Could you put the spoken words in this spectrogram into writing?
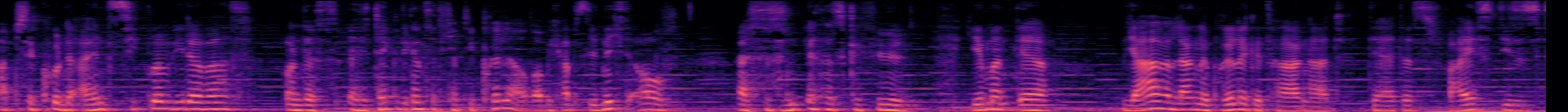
ab Sekunde 1 sieht man wieder was. Und das, ich denke die ganze Zeit, ich habe die Brille auf, aber ich habe sie nicht auf. Das ist ein irres Gefühl. Jemand, der jahrelang eine Brille getragen hat, der das weiß, dieses,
